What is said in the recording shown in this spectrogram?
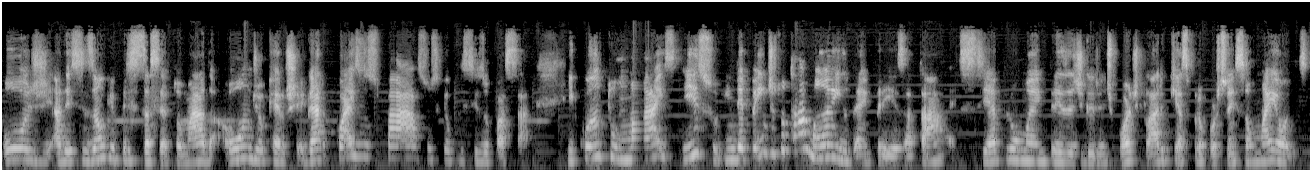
Hoje, a decisão que precisa ser tomada, onde eu quero chegar, quais os passos que eu preciso passar. E quanto mais isso, independe do tamanho da empresa, tá? Se é para uma empresa de grande porte, claro que as proporções são maiores,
